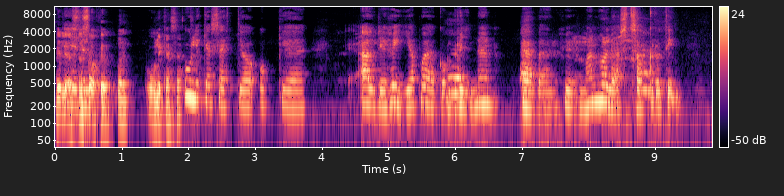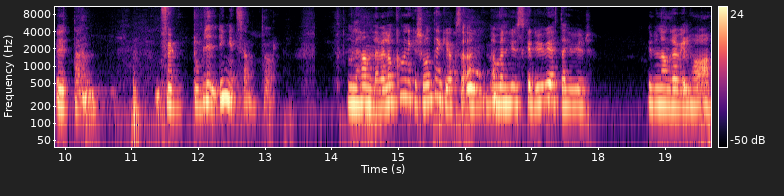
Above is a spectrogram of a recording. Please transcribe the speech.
Vi löser det- saker på olika sätt. Olika sätt ja, och eh, aldrig höja på ögonbrynen över hur man har löst saker och ting. Utan, för då blir det inget samtal. Men det handlar väl om kommunikation tänker jag också. Ja, men hur ska du veta hur, hur den andra vill ha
